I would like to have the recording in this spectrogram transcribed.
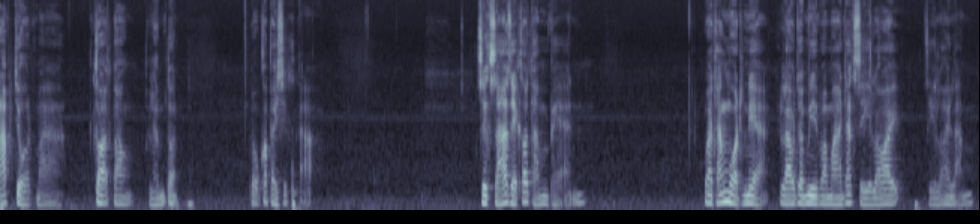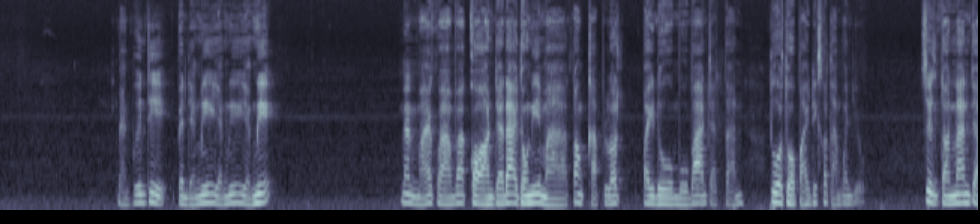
รับโจทย์มาก็ต้องเริ่มต้นเราก็ไปศึกษา ศึกษาเสร็จก็ทำแผน ว่าทั้งหมดเนี่ย เราจะมีประมาณทักสี่ร้อยสี่ร้อยหลัง แบ่งพื้นที่เป็นอย่างนี้อย่างนี้อย่างนี้ นั่นหมายความว่าก่อนจะได้ตรงนี้มาต้องขับรถไปดูหมู่บ้านจัดสรรทั่วตัวไปที่เขาทำกันอยู่ ซึ่งตอนนั้นจะ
